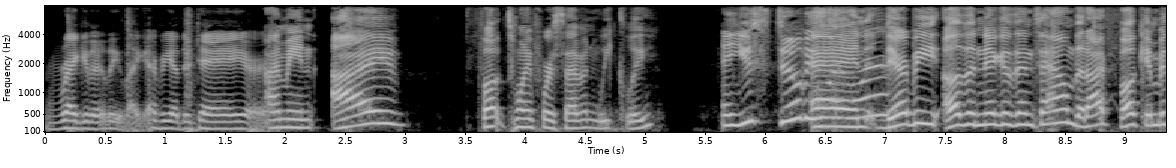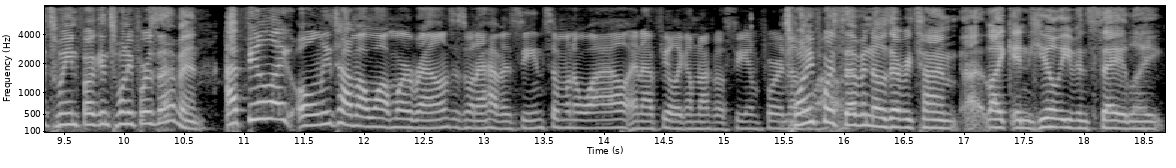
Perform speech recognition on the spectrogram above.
regularly, like every other day, or I mean, I fuck 24 7 weekly. And you still be And there be other niggas in town that I fuck in between fucking 24 7. I feel like only time I want more rounds is when I haven't seen someone a while, and I feel like I'm not gonna see him for another 24 while. 7 knows every time, uh, like, and he'll even say, like,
